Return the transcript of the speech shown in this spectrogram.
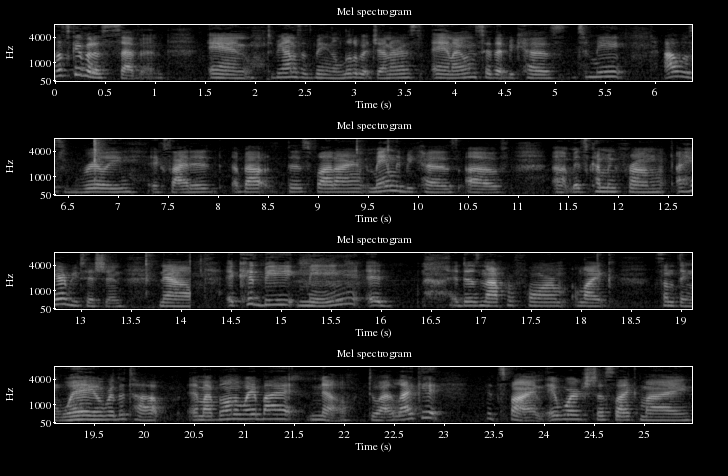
let's give it a 7. And to be honest, it's being a little bit generous. And I only say that because to me, I was really excited about this flat iron, mainly because of um, it's coming from a hair beautician. Now, it could be me. It it does not perform like something way over the top. Am I blown away by it? No. Do I like it? It's fine. It works just like my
